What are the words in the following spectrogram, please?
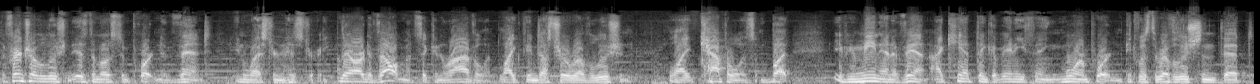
The French Revolution is the most important event in Western history. There are developments that can rival it, like the Industrial Revolution, like capitalism, but if you mean an event, I can't think of anything more important. It was the revolution that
